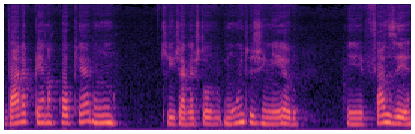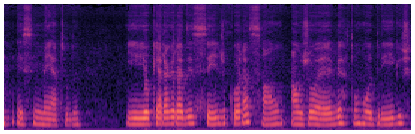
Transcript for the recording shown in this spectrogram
vale a pena qualquer um que já gastou muito dinheiro eh, fazer esse método. E eu quero agradecer de coração ao Joeverton Rodrigues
